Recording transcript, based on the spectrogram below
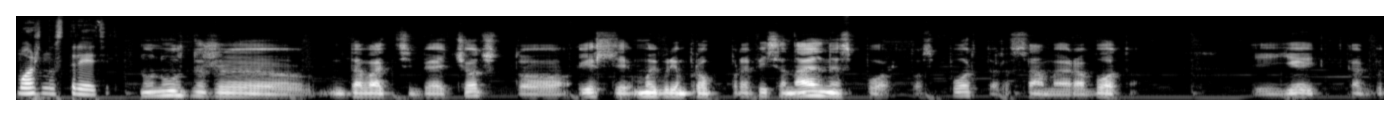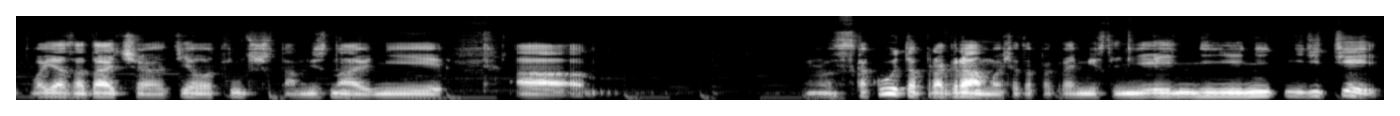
можно встретить. Ну, нужно же давать себе отчет, что если мы говорим про профессиональный спорт, то спорт это самая работа. И ей, как бы твоя задача делать лучше, там, не знаю, не а, с какую-то программу, если это программист, не, не, не, не детей,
